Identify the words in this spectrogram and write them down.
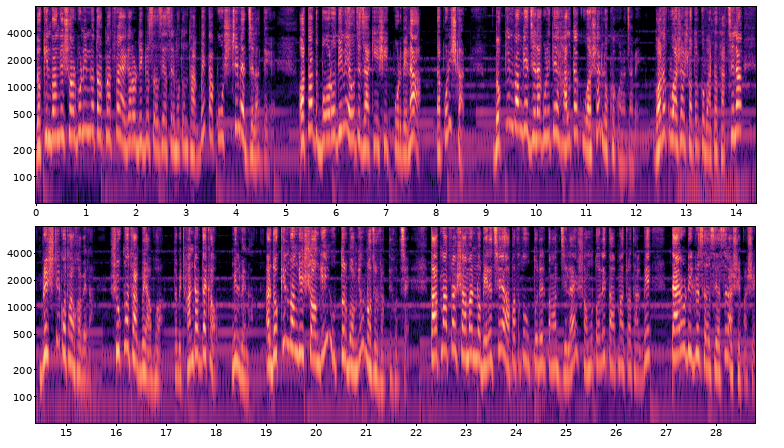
দক্ষিণবঙ্গের সর্বনিম্ন তাপমাত্রা এগারো ডিগ্রি সেলসিয়াসের মতন থাকবে তা পশ্চিমের জেলার দিকে। অর্থাৎ বড়দিনেও যে জাকিয়ে শীত পড়বে না, তা পরিষ্কার। দক্ষিণবঙ্গের জেলাগুলিতে হালকা কুয়াশা লক্ষ্য করা যাবে। ঘন কুয়াশার সতর্ক বার্তা থাকছে না, বৃষ্টি কোথাও হবে না। শুকনো থাকবে আবহাওয়া। তবে ঠান্ডার দেখাও। মিলবে না। আর দক্ষিণবঙ্গের সঙ্গে উত্তরবঙ্গেও নজর রাখতে হচ্ছে। তাপমাত্রা সামান্য বেড়েছে, আপাতত উত্তরের পাঁচ জেলায় সমতলে তাপমাত্রা থাকবে তেরো ডিগ্রি সেলসিয়াসের আশেপাশে।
